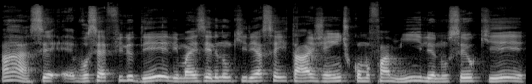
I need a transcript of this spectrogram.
"Ah, cê- você é filho dele, mas ele não queria aceitar a gente como família, não sei o quê.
